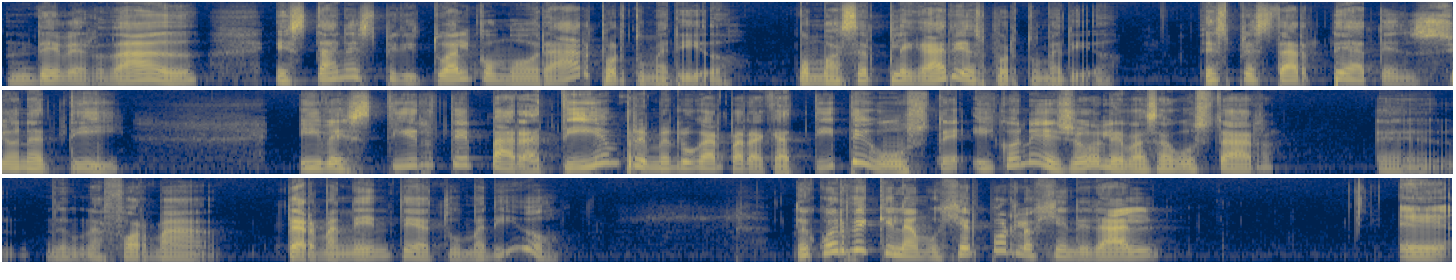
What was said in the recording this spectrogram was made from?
de verdad, es tan espiritual como orar por tu marido, como hacer plegarias por tu marido. Es prestarte atención a ti y vestirte para ti en primer lugar, para que a ti te guste y con ello le vas a gustar eh, de una forma permanente a tu marido. Recuerde que la mujer por lo general eh,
